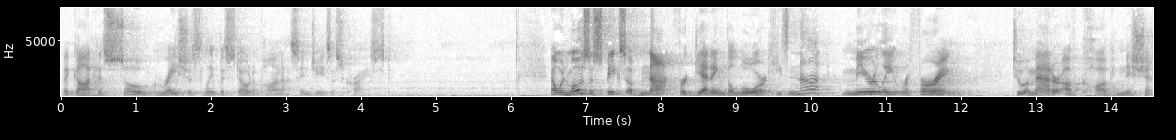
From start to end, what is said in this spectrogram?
that God has so graciously bestowed upon us in Jesus Christ. Now, when Moses speaks of not forgetting the Lord, he's not merely referring to a matter of cognition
